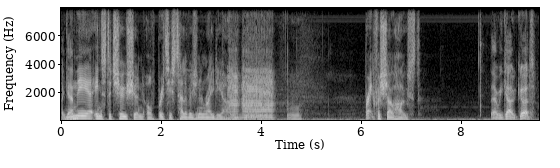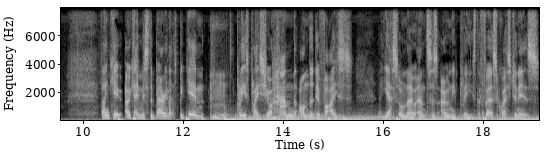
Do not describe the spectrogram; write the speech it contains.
Again? Near institution of British television and radio. Breakfast show host. There we go. Good. Thank you. Okay, Mr. Berry, let's begin. please place your hand on the device. Yes or no answers only, please. The first question is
